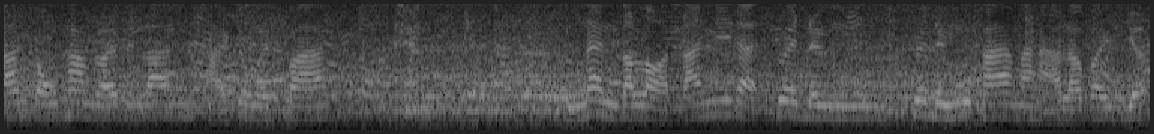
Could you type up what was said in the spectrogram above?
ร้านตรงข้ามร้อยเป็นร้านขายเครื่องไฟฟ้า แน่นตลอดร้านนี้แหละช่วยดึงช่วยดึงลูกค้ามาหาเราก็เยอะ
